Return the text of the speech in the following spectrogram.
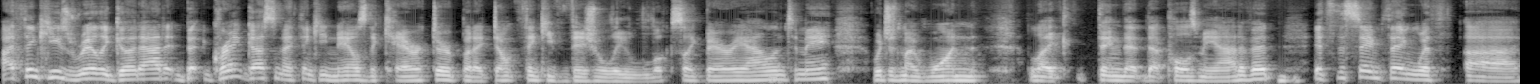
I think he's really good at it. But Grant Gustin, I think he nails the character, but I don't think he visually looks like Barry Allen to me, which is my one like thing that that pulls me out of it. It's the same thing with uh,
